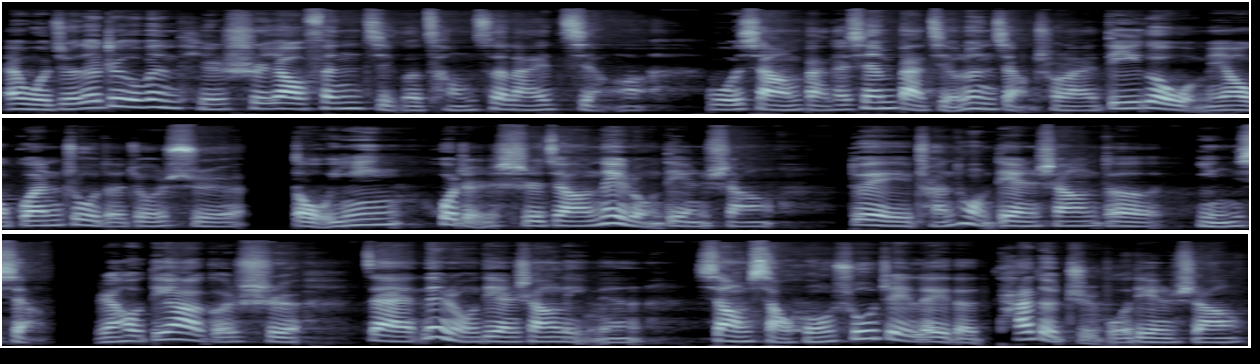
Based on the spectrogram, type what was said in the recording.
哎，我觉得这个问题是要分几个层次来讲啊。我想把它先把结论讲出来。第一个我们要关注的就是。抖音或者是叫内容电商对传统电商的影响，然后第二个是在内容电商里面，像小红书这类的，它的直播电商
